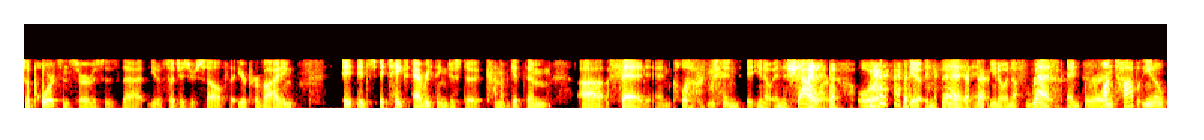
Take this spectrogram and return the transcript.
supports and services that you know, such as yourself, that you're providing. It, it's it takes everything just to kind of get them uh fed and clothed and you know in the shower or you know in bed and you know enough rest and right. on top of you know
